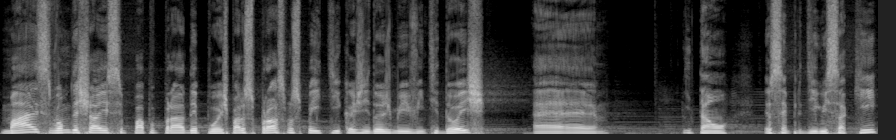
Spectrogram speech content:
Mas vamos deixar esse papo para depois, para os próximos Peiticas de 2022. É... Então, eu sempre digo isso aqui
